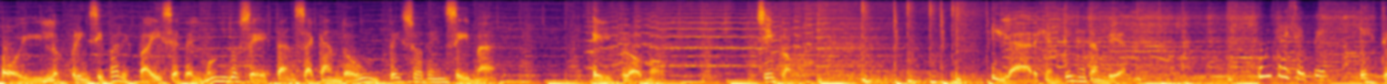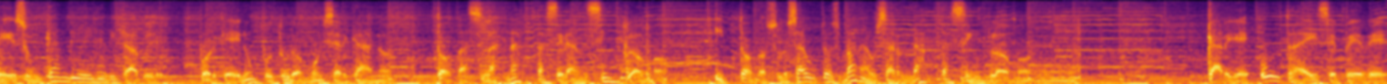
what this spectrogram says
Hoy los principales países del mundo se están sacando un peso de encima. El plomo. Sin plomo. Y la Argentina también. Ultra SP. Este es un cambio inevitable, porque en un futuro muy cercano, todas las naftas serán sin plomo y todos los autos van a usar naftas sin plomo. Cargue Ultra SP de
